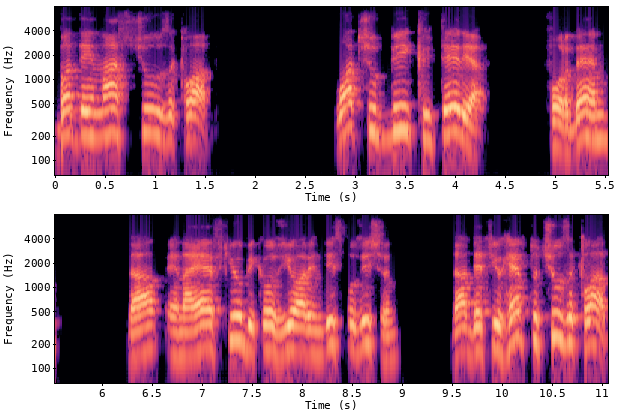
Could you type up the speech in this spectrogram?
but they must choose a club. What should be criteria for them? And I ask you because you are in this position that, that you have to choose a club.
